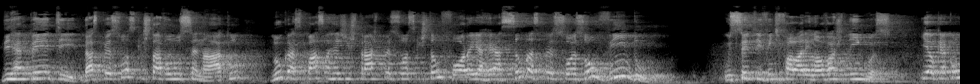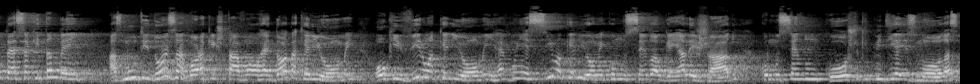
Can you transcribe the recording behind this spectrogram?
De repente, das pessoas que estavam no cenáculo, Lucas passa a registrar as pessoas que estão fora e a reação das pessoas ouvindo os 120 falarem novas línguas. E é o que acontece aqui também. As multidões agora que estavam ao redor daquele homem, ou que viram aquele homem, reconheciam aquele homem como sendo alguém aleijado, como sendo um coxo que pedia esmolas,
